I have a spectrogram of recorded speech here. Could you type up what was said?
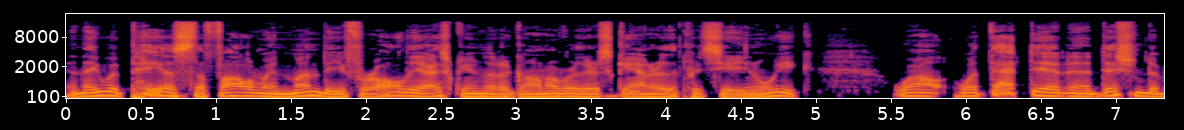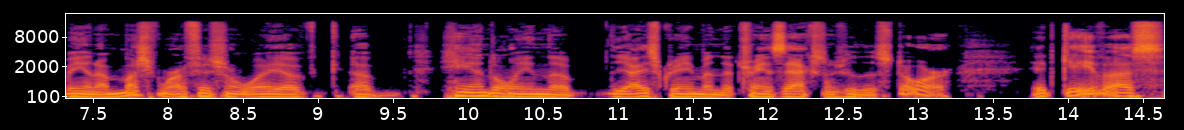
And they would pay us the following Monday for all the ice cream that had gone over their scanner the preceding week. Well, what that did, in addition to being a much more efficient way of, of handling the, the ice cream and the transaction through the store, it gave us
